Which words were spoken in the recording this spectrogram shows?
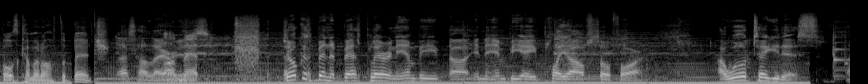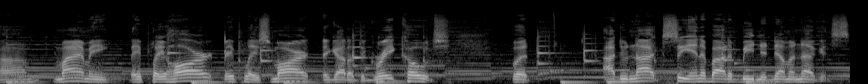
both coming off the bench That's on hilarious. that. Joker's been the best player in the NBA uh, in the NBA playoffs so far. I will tell you this: um, Miami, they play hard, they play smart, they got a great coach, but I do not see anybody beating the Denver Nuggets.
